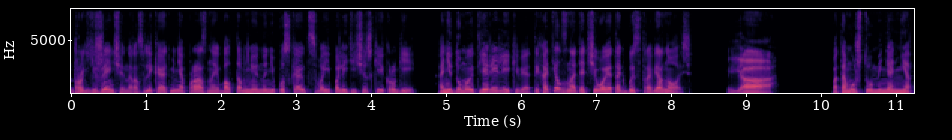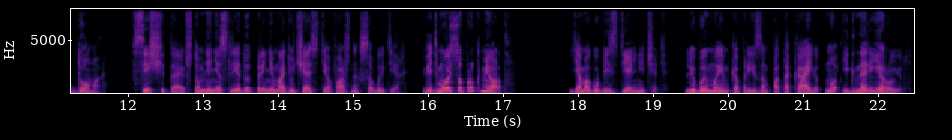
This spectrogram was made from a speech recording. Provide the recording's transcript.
Другие женщины развлекают меня праздной болтовней, но не пускают в свои политические круги. Они думают, я реликвия. Ты хотел знать, от чего я так быстро вернулась? Я. Потому что у меня нет дома. Все считают, что мне не следует принимать участие в важных событиях, ведь мой супруг мертв. Я могу бездельничать, любым моим капризам потакают, но игнорируют.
